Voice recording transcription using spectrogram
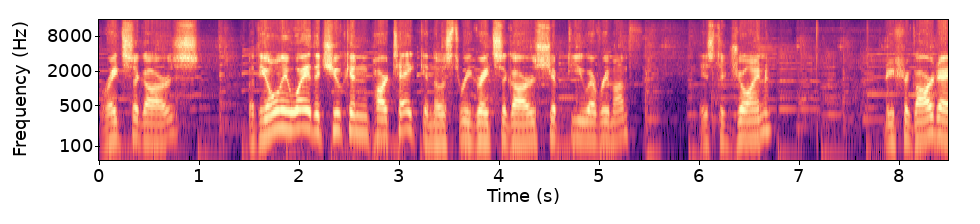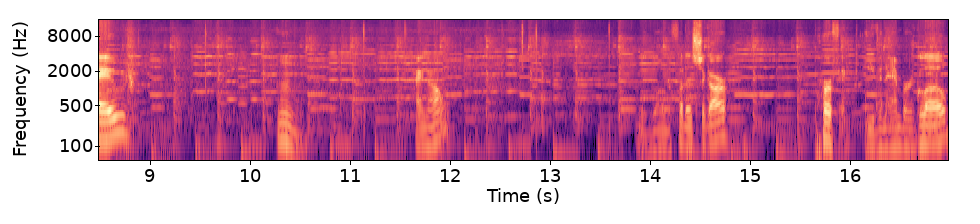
Great cigars. But the only way that you can partake in those three great cigars shipped to you every month is to join the Cigar Dave Hmm. Hang on. You blowing for the cigar? Perfect. Even amber glow.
